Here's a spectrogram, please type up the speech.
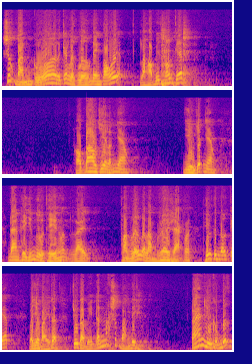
Sức mạnh của các lực lượng đen tối là họ biết nối kết, họ bao che lẫn nhau nhiều dắt nhau đang khi những người thiện lại phần lớn là làm rơi rạc thôi, thiếu tính nối kết và do vậy đó, chúng ta bị đánh mất sức mạnh đi. Tán dương công đức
